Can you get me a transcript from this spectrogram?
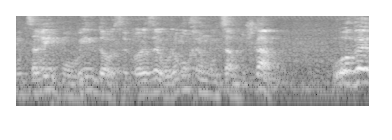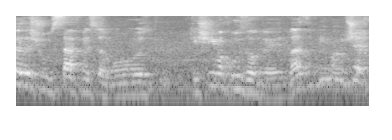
מוצרים כמו Windows וכל זה, הוא לא מוכר מוצר מושלם. הוא עובר איזשהו סף מסוים, הוא 90% עובד, ואז עם המשך,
